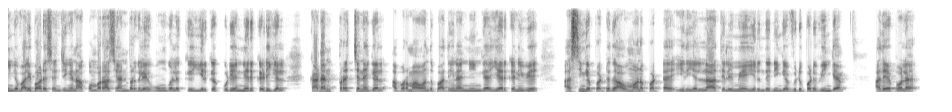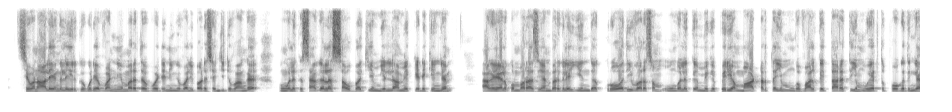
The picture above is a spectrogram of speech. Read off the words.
நீங்கள் வழிபாடு செஞ்சீங்கன்னா கும்பராசி அன்பர்களே உங்களுக்கு இருக்கக்கூடிய நெருக்கடிகள் கடன் பிரச்சனைகள் அப்புறமா வந்து பார்த்தீங்கன்னா நீங்கள் ஏற்கனவே அசிங்கப்பட்டது அவமானப்பட்ட இது எல்லாத்திலையுமே இருந்து நீங்கள் விடுபடுவீங்க. அதே போல் சிவன் ஆலயங்களில் இருக்கக்கூடிய வன்னி மரத்தை போயிட்டு நீங்கள் வழிபாடு செஞ்சுட்டு வாங்க. உங்களுக்கு சகல சௌபாக்கியம் எல்லாமே கிடைக்குங்க. ஆகையால் கும்பராசி அன்பர்களே இந்த குரோதி வருஷம் உங்களுக்கு மிகப்பெரிய மாற்றத்தையும் உங்கள் வாழ்க்கை தரத்தையும் உயர்த்து போகுதுங்க.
